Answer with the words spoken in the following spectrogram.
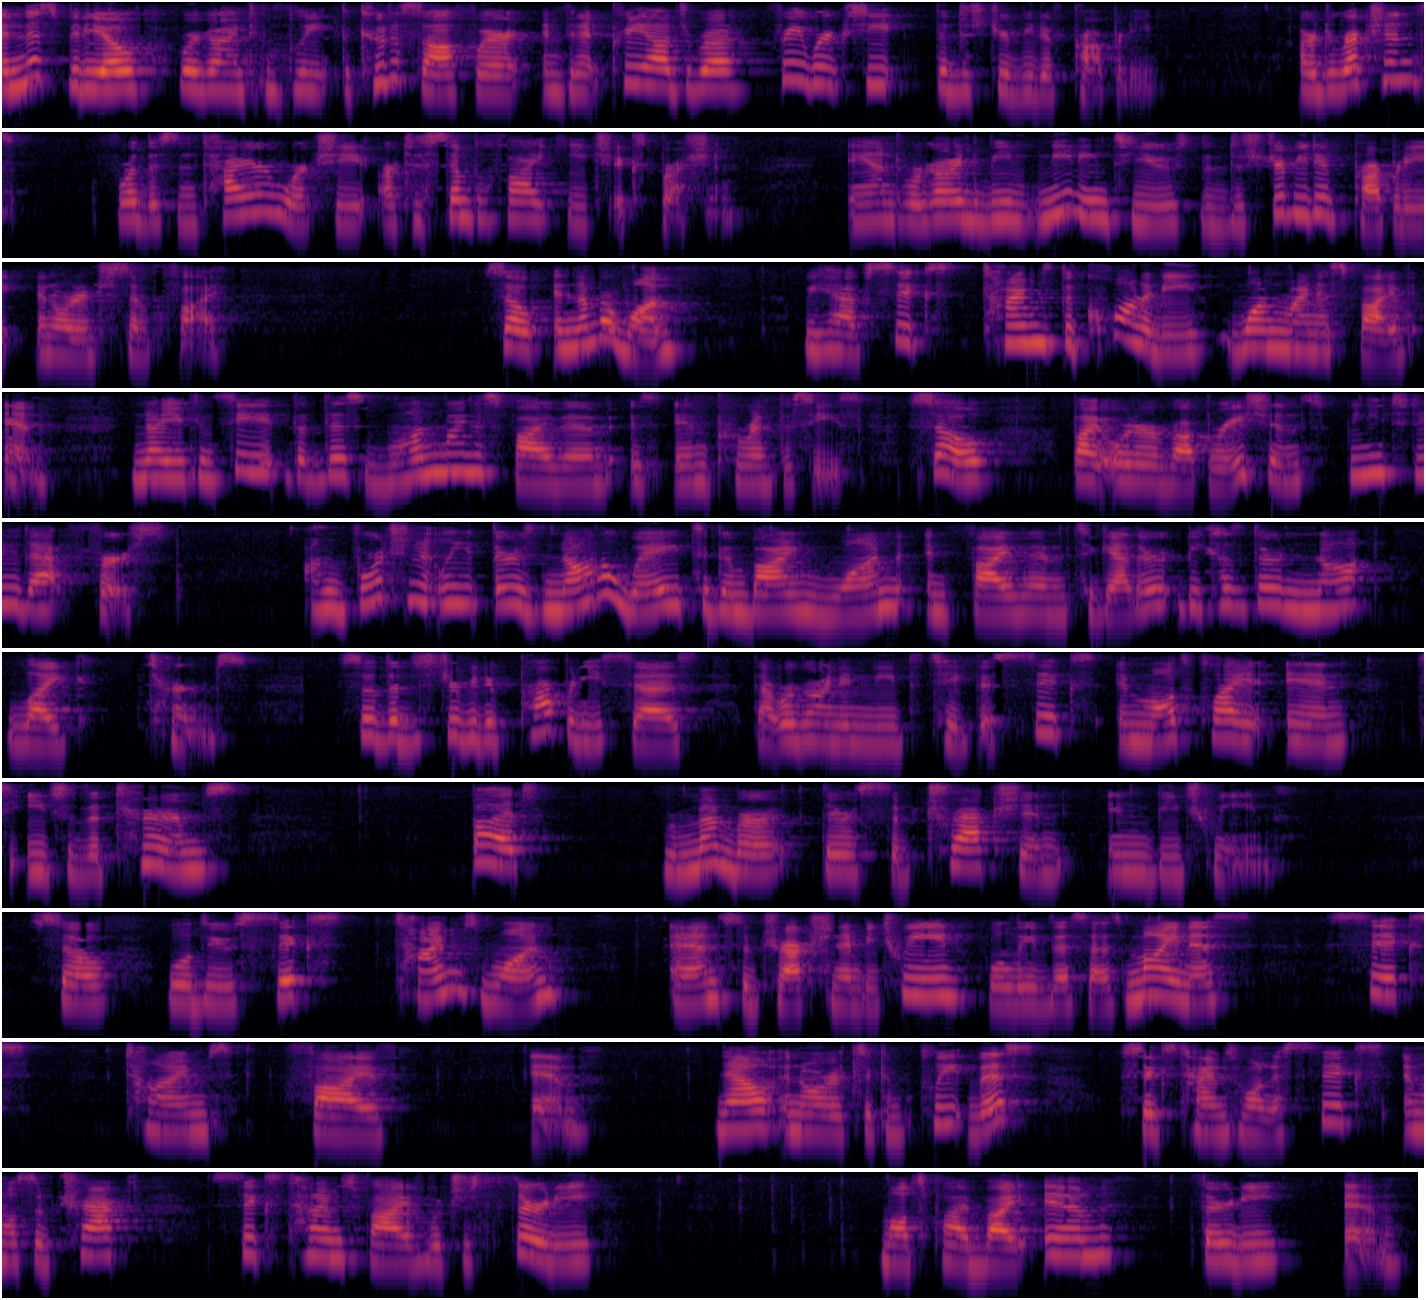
In this video, we're going to complete the Kuta software Infinite Pre-Algebra free worksheet, the distributive property. Our directions for this entire worksheet are to simplify each expression, and we're going to be needing to use the distributive property in order to simplify. So in number one, we have 6 times the quantity 1 minus 5m. Now you can see that this 1 minus 5m is in parentheses, so by order of operations, we need to do that first. Unfortunately, there's not a way to combine 1 and 5m together because they're not like terms. So the distributive property says that we're going to need to take this 6 and multiply it in to each of the terms, but remember there's subtraction in between. So we'll do 6 times 1 and subtraction in between, we'll leave this as minus 6 times 5 m. Now, in order to complete this, 6 times 1 is 6, and we'll subtract 6 times 5, which is 30, multiplied by m, 30m.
